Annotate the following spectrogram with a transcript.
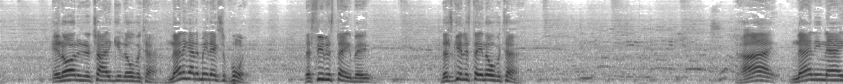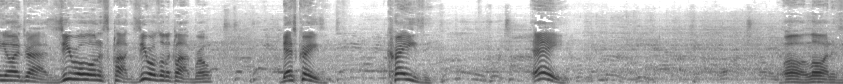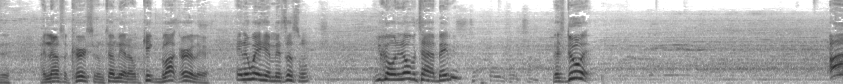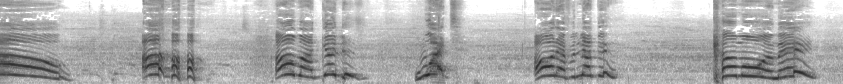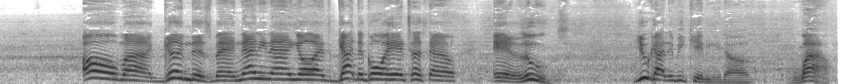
in order to try to get it overtime. Now they got to make the extra point. Let's see this thing, babe. Let's get this thing in overtime. All right, 99 yard drive. Zero on the clock. Zeros on the clock, bro. That's crazy. Crazy. Hey. Oh, Lord, it's a announcer cursing. I'm telling me I had a kick block earlier. Ain't no way here, miss this one. You going in overtime, baby. Let's do it. Oh! Oh! Oh my goodness! What? All that for nothing? Come on, man. Oh my goodness, man. 99 yards, got the go ahead touchdown and lose. You got to be kidding me, dog. Wow.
